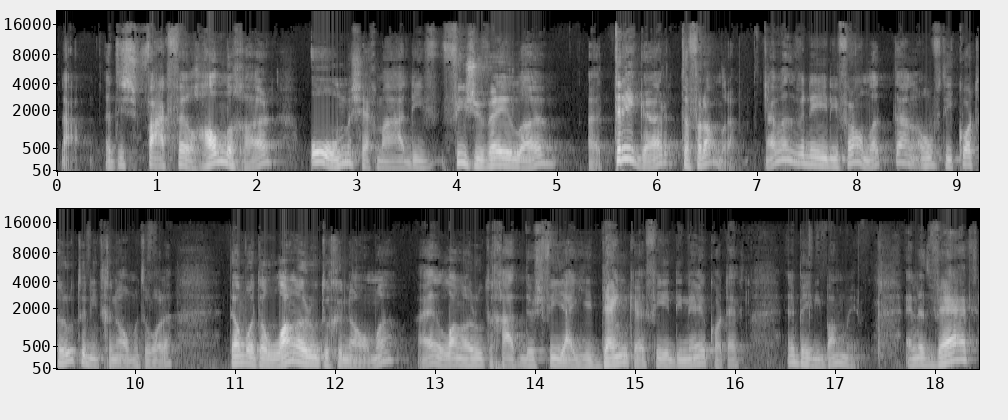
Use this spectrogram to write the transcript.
Nou, het is vaak veel handiger om zeg maar, die visuele uh, trigger te veranderen. want wanneer je die verandert, dan hoeft die korte route niet genomen te worden. Dan wordt de lange route genomen. De lange route gaat dus via je denken, via die neocortex. En dan ben je niet bang meer. En het werkt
